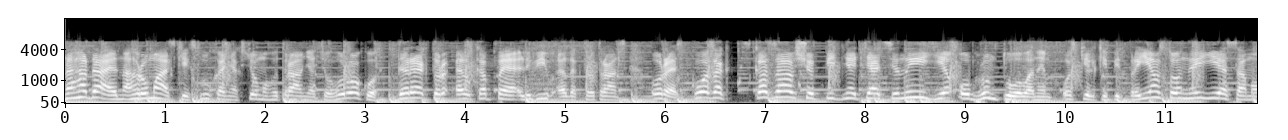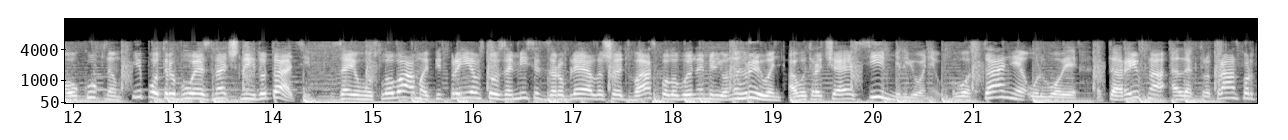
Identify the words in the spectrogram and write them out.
Нагадаю, на громадських слуханнях 7 травня цього року директор ЛКП Львів Електротранс Орест Козак сказав, що підняття ціни є обґрунтованим, оскільки підприємство не є самоокупним і потребує значних дотацій. За його словами, підприємство за місяць заробляє лише 2,5 мільйони гривень, а витрачає 7 мільйонів. Востаннє у Львові тариф на електротранспорт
